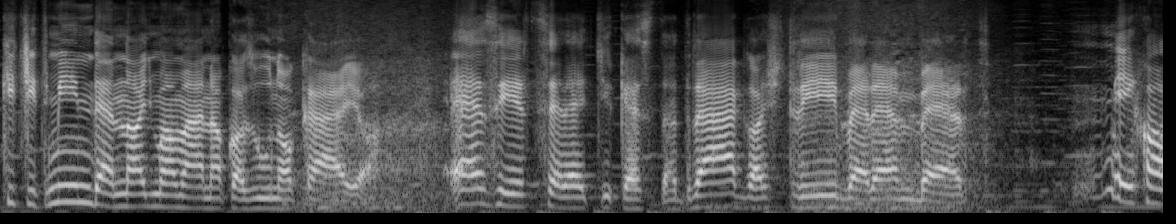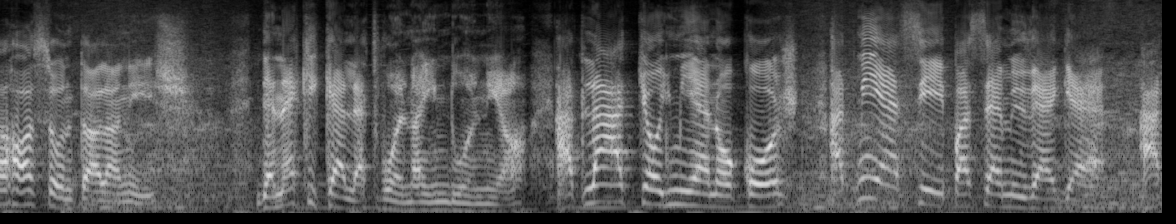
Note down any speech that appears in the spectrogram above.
kicsit minden nagymamának az unokája. Ezért szeretjük ezt a drága stréber embert. Még ha haszontalan is. De neki kellett volna indulnia. Hát látja, hogy milyen okos, hát milyen szép a szemüvege. Hát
